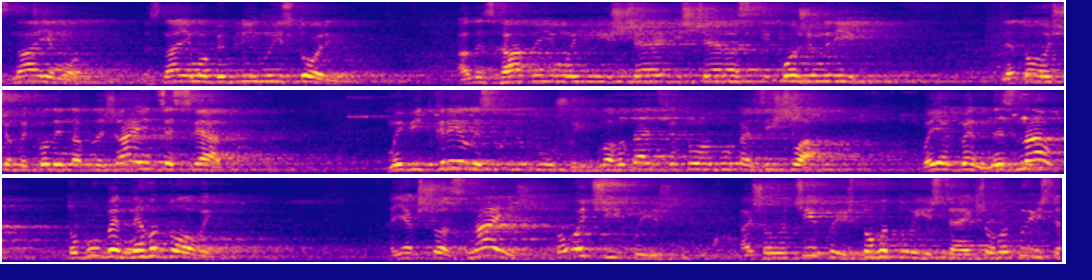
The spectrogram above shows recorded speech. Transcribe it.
знаємо, знаємо біблійну історію, але згадуємо її ще і ще раз і кожен рік для того, щоб коли наближається свято, ми відкрили свою душу і благодать Святого Духа зійшла. Бо якби не знав, то був би не готовий. А якщо знаєш, то очікуєш. А якщо очікуєш, то готуєшся. А якщо готуєшся,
